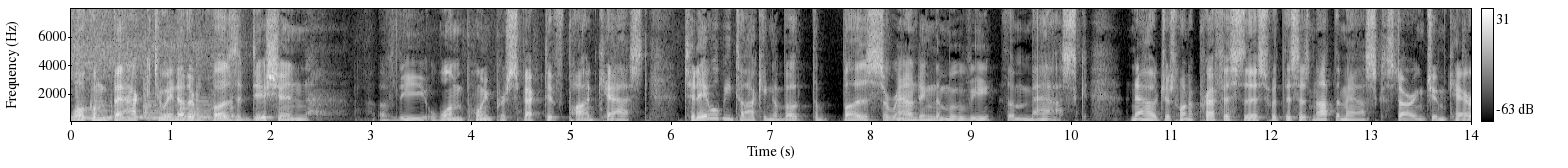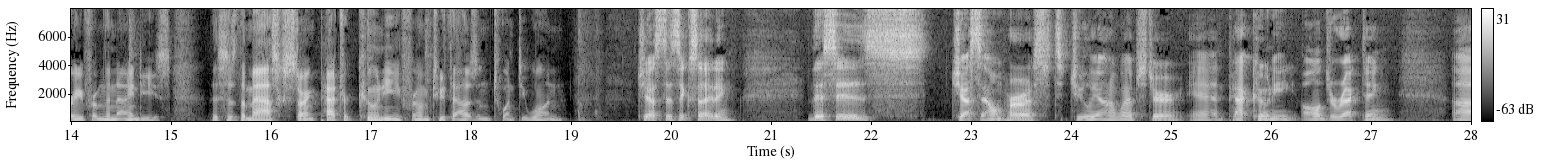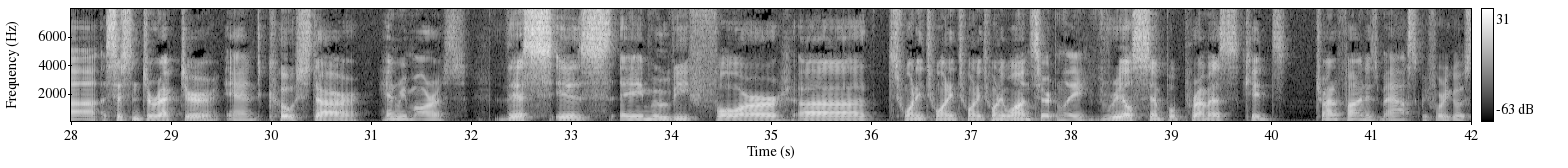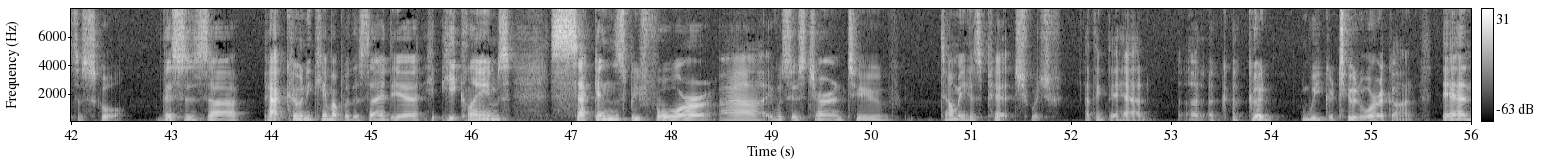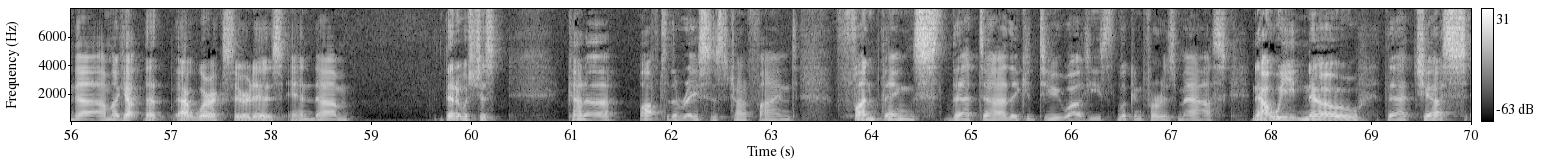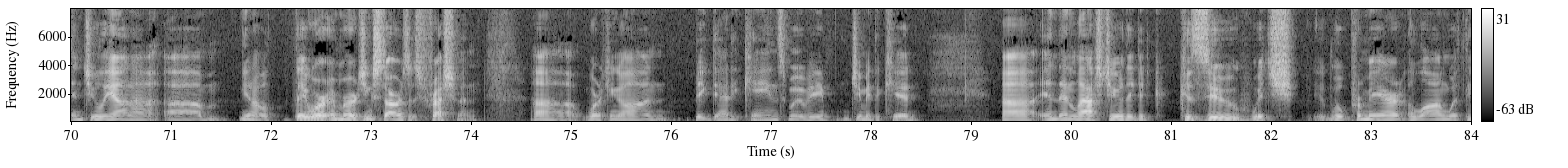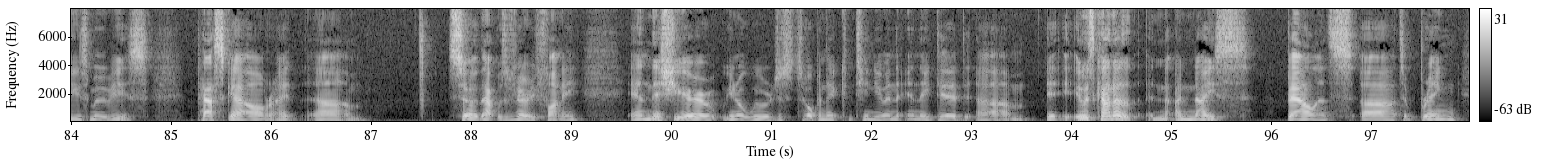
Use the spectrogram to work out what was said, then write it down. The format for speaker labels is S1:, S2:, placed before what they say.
S1: Welcome back to another Buzz edition of the One Point Perspective podcast. Today we'll be talking about the buzz surrounding the movie The Mask. Now, just want to preface this with this is not The Mask starring Jim Carrey from the 90s. This is The Mask starring Patrick Cooney from 2021.
S2: just as exciting. This is Jess Elmhurst, Juliana Webster, and Pat Cooney all directing. Uh, assistant director and co-star Henry Morris. This is a movie for uh, 2020, 2021, certainly. Real simple premise. Kids trying to find his mask before he goes to school. This is uh, Pat Cooney came up with this idea. He, he claims seconds before uh, it was his turn to tell me his pitch, which I think they had a, a, a good week or two to work on. And uh, I'm like, yep, that that works. There it is. And um, then it was just kind of off to the races, trying to find fun things that uh, they could do while he's looking for his mask. Now we know that Jess and Juliana, um, you know, they were emerging stars as freshmen, uh, working on Big Daddy Kane's movie, Jimmy the Kid. Uh, and then last year they did Kazoo, which will premiere along with these movies. Pascal, right? Um, so that was very funny. And this year, you know, we were just hoping they'd continue, and, and they did. Um, it, it was kind of a nice balance uh, to bring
